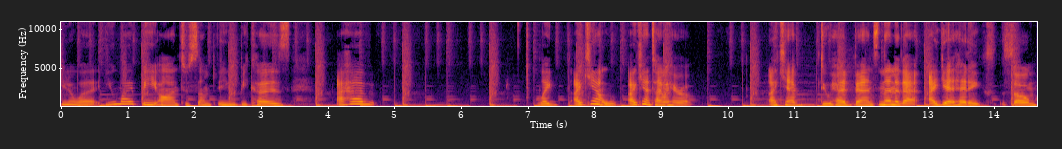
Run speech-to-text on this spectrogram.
you know what? You might be on to something because I have like I can't I can't tie my hair up. I can't do headbands, none of that. I get headaches. So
